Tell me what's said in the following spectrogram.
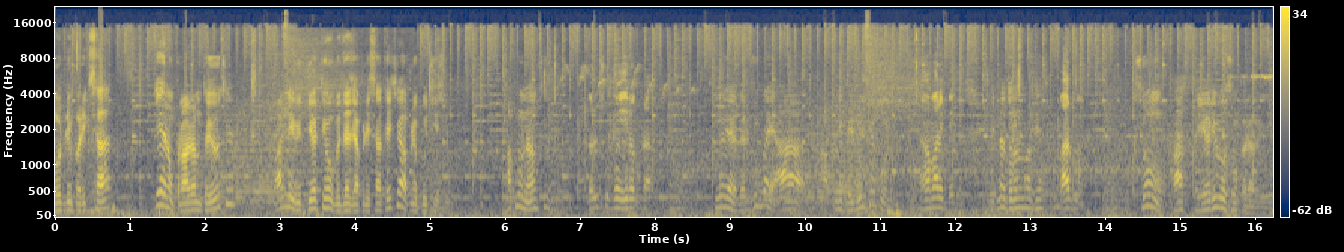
બોર્ડની પરીક્ષા જે એનો પ્રારંભ થયો છે. હાલની વિદ્યાર્થીઓ બધા જ આપણી સાથે છે, આપણે પૂછીશું. આપનું નામ શું છે? દલસુભાઈ હીરપરા. એટલે દલસુભાઈ આ આપની બેબી છે કોણ? હા મારી બેબી. કેટલા ધોરણમાં અભ્યાસ બારમાં. શું ખાસ તૈયારીઓ શું કરાવી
